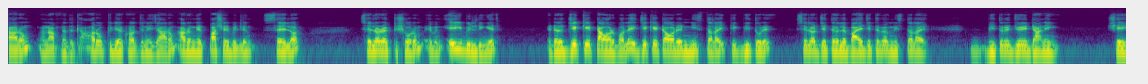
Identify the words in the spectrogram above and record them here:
আরং। মানে আপনাদেরকে আরও ক্লিয়ার করার জন্য এই যে আরং, আরংয়ের পাশের বিল্ডিং সেলর সেলর একটি শোরুম এবং এই বিল্ডিংয়ের এটা জেকে টাওয়ার বলে, এই জেকে টাওয়ারের নিচতলায়, ঠিক ভিতরে, সেলর যেতে হলে বাইরে যেতে হবে এবং নিচতলায় ভিতরে যে ডানেই সেই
